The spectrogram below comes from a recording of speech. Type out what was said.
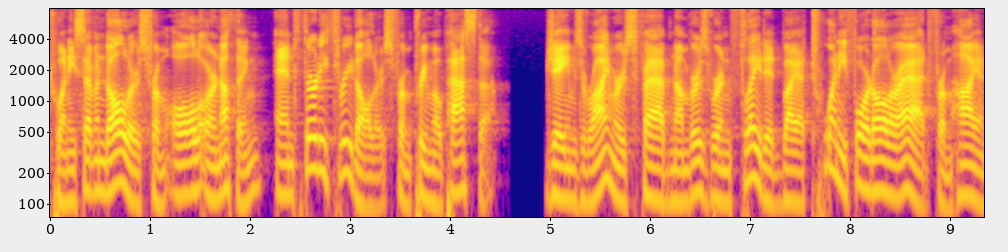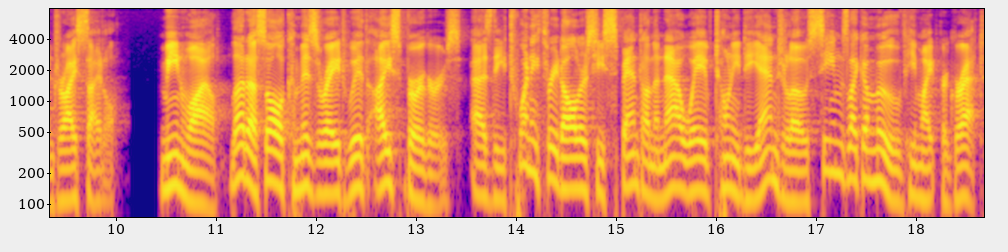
$27 from All or Nothing and $33 from Primo Pasta. James Reimer's fab numbers were inflated by a $24 ad from High and Draisaitl. Meanwhile, let us all commiserate with Iceburgers, as the $23 he spent on the now waived Tony DeAngelo seems like a move he might regret.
